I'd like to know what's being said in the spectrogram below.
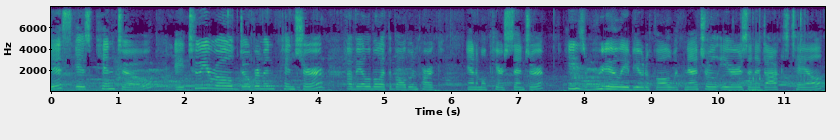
This is Pinto, a two-year-old Doberman Pinscher, available at the Baldwin Park Animal Care Center. He's really beautiful with natural ears and a docked tail.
